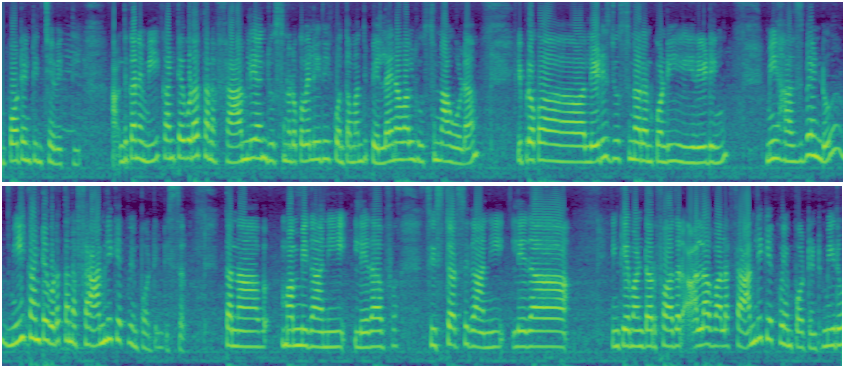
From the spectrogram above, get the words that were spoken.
ఇంపార్టెంట్ ఇచ్చే వ్యక్తి. అందుకనే మీకంటే కూడా తన ఫ్యామిలీ అని చూస్తున్నాడు. ఒకవేళ ఇది కొంతమంది పెళ్ళైన వాళ్ళు చూస్తున్నా కూడా ఇప్పుడు ఒక లేడీస్ చూస్తున్నారు అనుకోండి ఈ రీడింగ్ మీ హస్బెండ్ మీకంటే కూడా తన ఫ్యామిలీకి ఎక్కువ ఇంపార్టెంట్ ఇస్తారు. తన మమ్మీ కానీ లేదా సిస్టర్స్ కానీ లేదా ఇంకేమంటారు ఫాదర్ అలా వాళ్ళ ఫ్యామిలీకి ఎక్కువ ఇంపార్టెంట్. మీరు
